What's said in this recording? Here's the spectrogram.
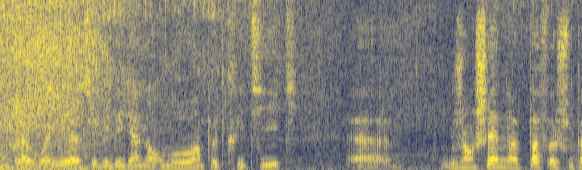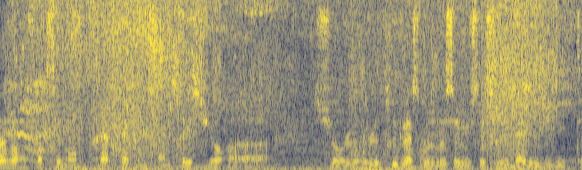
Donc là vous voyez, euh, c'est des dégâts normaux, un peu de critique. Euh, j'enchaîne, pas, je suis pas forcément très très concentré sur, euh, le, truc là ce que je veux c'est juste essayer d'aller vite,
